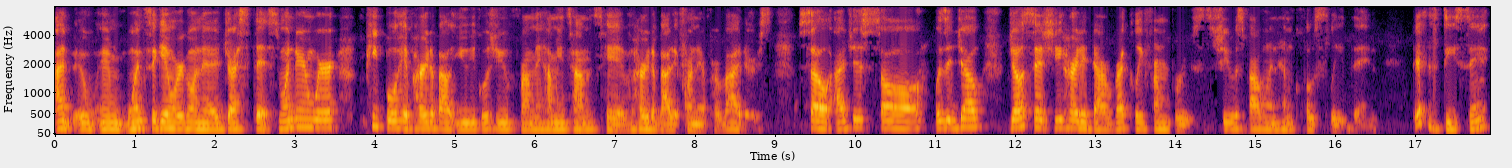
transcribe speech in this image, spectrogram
And once again, we're going to address this. Wondering where people have heard about U equals U from, and how many times have heard about it from their providers. So I just saw, was it Joe? Joe said she heard it directly from Bruce. She was following him closely then. That's decent.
